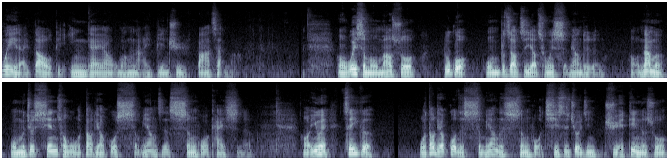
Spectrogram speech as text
未来到底应该要往哪一边去发展嘛？哦，为什么我们要说？如果我们不知道自己要成为什么样的人，哦，那么我们就先从我到底要过什么样子的生活开始呢？哦，因为这一个我到底要过着什么样的生活，其实就已经决定了说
